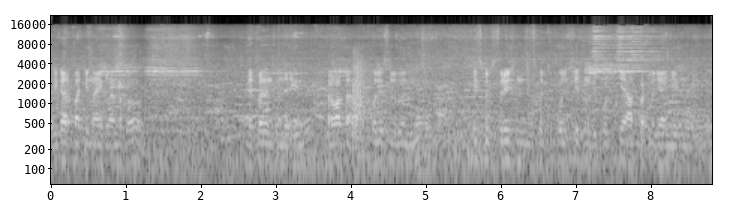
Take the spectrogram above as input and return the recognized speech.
అధికార పార్టీ నాయకులందరూ నిర్బంధించడం జరిగింది. తర్వాత పోలీసులు తీసుకొచ్చి సురేష్ని తీసుకొచ్చి పోలీస్ స్టేషన్ రిపోర్ట్ ఇచ్చి హాస్పిటల్లో జాయిన్ చేయడం జరిగింది.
